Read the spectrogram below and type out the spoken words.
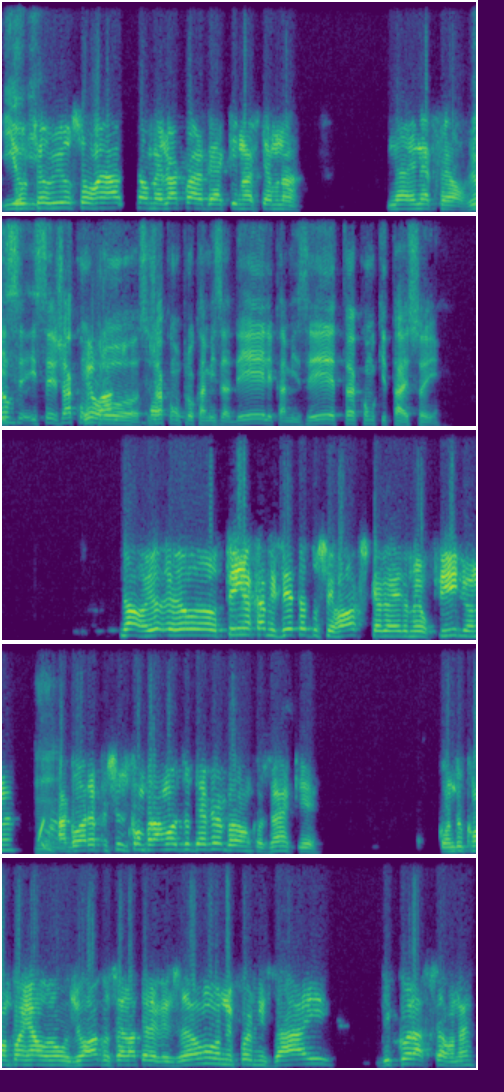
E o Russell Wilson é o melhor quarterback que nós temos na, na NFL, viu? E você já comprou, você já comprou camisa dele, camiseta? Como que tá isso aí? Não, eu, eu tenho a camiseta do Seahawks, que eu ganhei do meu filho, né? Hum. Agora eu preciso comprar uma do Denver Broncos, né? Que quando acompanhar os jogos pela televisão, uniformizar e de coração, né?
